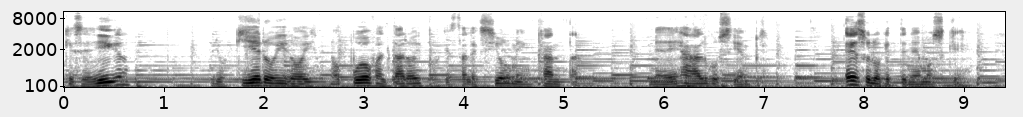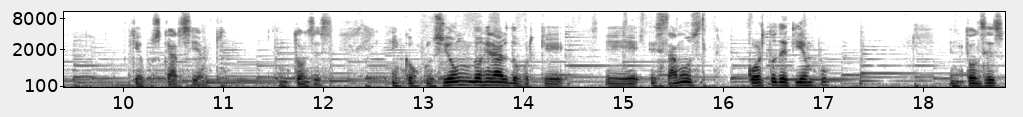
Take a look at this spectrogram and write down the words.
que se diga, yo quiero ir hoy, no puedo faltar hoy porque esta lección me encanta, me deja algo siempre. Eso es lo que tenemos que, que buscar siempre. Entonces, en conclusión, don Gerardo, porque eh, estamos cortos de tiempo, entonces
